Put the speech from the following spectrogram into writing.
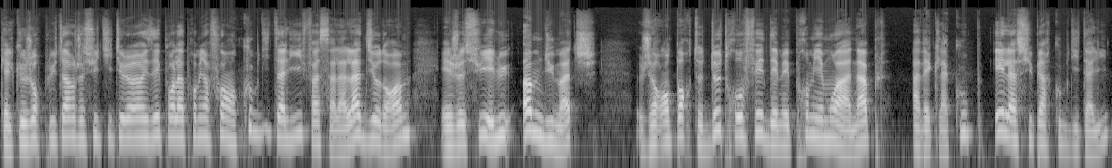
Quelques jours plus tard, je suis titularisé pour la première fois en Coupe d'Italie face à la Lazio de Rome et je suis élu homme du match. Je remporte deux trophées dès mes premiers mois à Naples avec la Coupe et la Super Coupe d'Italie.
